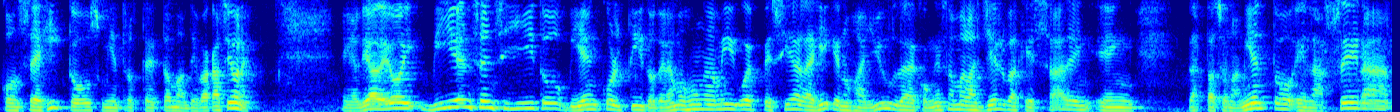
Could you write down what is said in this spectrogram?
consejitos mientras te tomas de vacaciones. En el día de hoy, bien sencillito, bien cortito, tenemos un amigo especial aquí que nos ayuda con esas malas hierbas que salen en el estacionamiento, en la acera,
